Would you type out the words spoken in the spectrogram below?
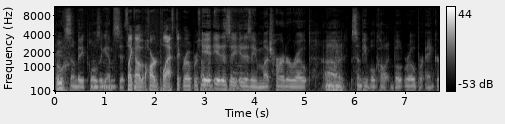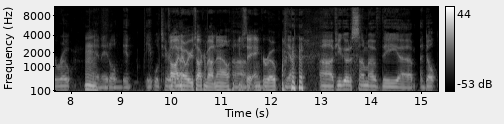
And if somebody pulls against it, It's like a hard plastic rope or something. It, it is a it is a much harder rope. Uh, Some people call it boat rope or anchor rope, and it'll it it will tear. oh, you I know what you're talking about now. you say anchor rope. yeah. Uh, if you go to some of the uh, adult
